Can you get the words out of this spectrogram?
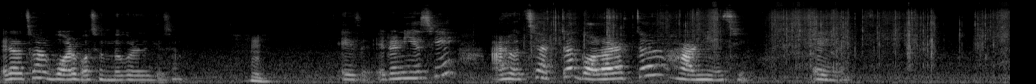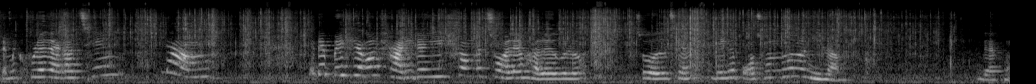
এটা হচ্ছে আমার বর পছন্দ করে দিয়েছে। হুম। এই যে এটা নিয়েছি। আর হচ্ছে একটা গলার একটা হার নিয়েছি। এই আমি খুলে দেখাচ্ছি। এটা বেশ এখন শাড়ি টাড়ির সঙ্গে চলে ভালো এগুলো চলছে। দেখে পছন্দ হলো নিলাম। দেখো।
